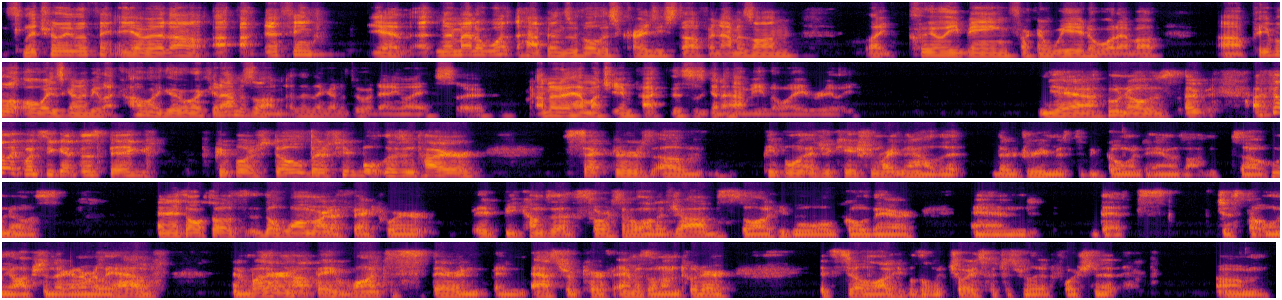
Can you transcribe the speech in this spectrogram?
it's literally the thing. Yeah, but uh, I, I- I think yeah, uh, no matter what happens with all this crazy stuff and Amazon, like clearly being fucking weird or whatever, uh, people are always going to be like, I want to go work at Amazon, and then they're going to do it anyway. So I don't know how much impact this is going to have either way, really. Yeah, who knows? I, I feel like once you get this big, people are still there's people there's entire sectors of people in education right now that their dream is to be go into Amazon. So who knows? And it's also the Walmart effect where it becomes a source of a lot of jobs. So a lot of people will go there, and that's just the only option they're going to really have. And whether or not they want to sit there and, and astroturf Amazon on Twitter, it's still a lot of people's only choice, which is really unfortunate. Um,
